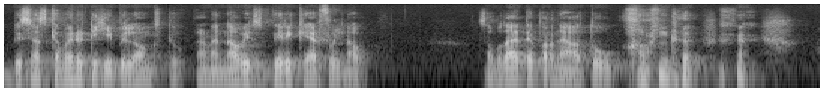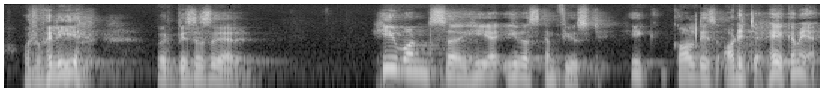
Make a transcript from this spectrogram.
the business community he belongs to. And now it's very careful now. സമുദായത്തെ പറഞ്ഞ അകത്തു അതുകൊണ്ട് ഒരു വലിയ ഒരു ബിസിനസ്സുകാരൻ he once uh, he, he was confused he called his auditor hey come here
